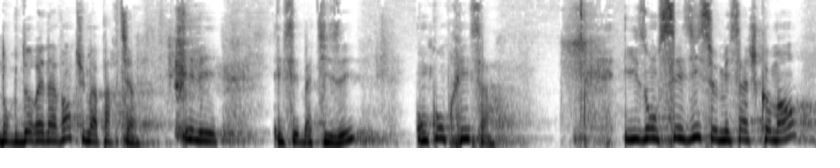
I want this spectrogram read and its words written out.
Donc dorénavant tu m'appartiens. Et les, et ces baptisés ont compris ça. Ils ont saisi ce message comment?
